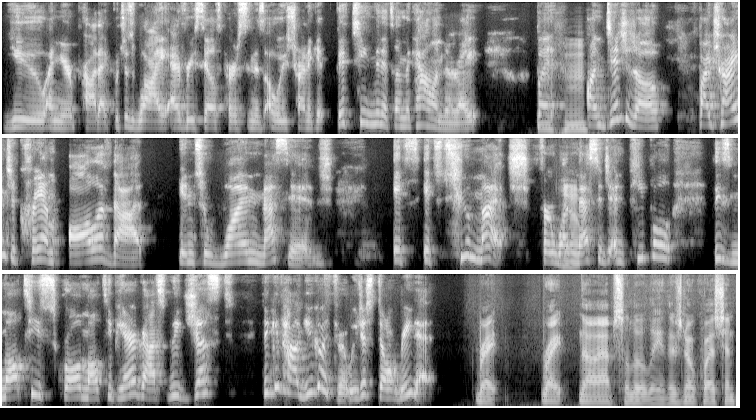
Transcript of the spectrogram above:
you and your product, which is why every salesperson is always trying to get 15 minutes on the calendar, right? But mm-hmm. on digital, by trying to cram all of that into one message, it's it's too much for one yeah. message. And people, these multi-scroll, multi-paragraphs, we just think of how you go through it. We just don't read it. Right. Right. No, absolutely. There's no question.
